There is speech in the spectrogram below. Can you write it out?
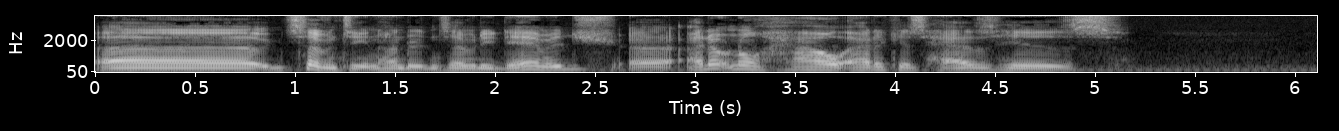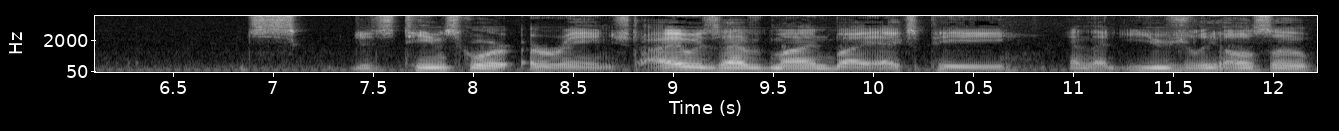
Uh, 1770 damage. Uh, I don't know how Atticus has his his team score arranged. I always have mine by XP, and that usually also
